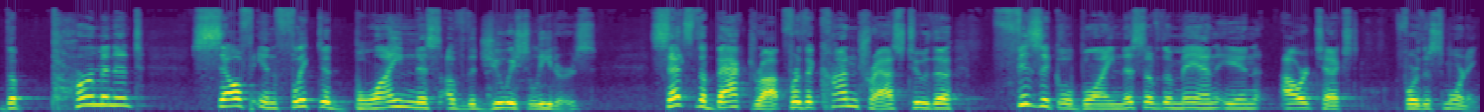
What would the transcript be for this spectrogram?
the permanent self inflicted blindness of the Jewish leaders sets the backdrop for the contrast to the physical blindness of the man in our text for this morning.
